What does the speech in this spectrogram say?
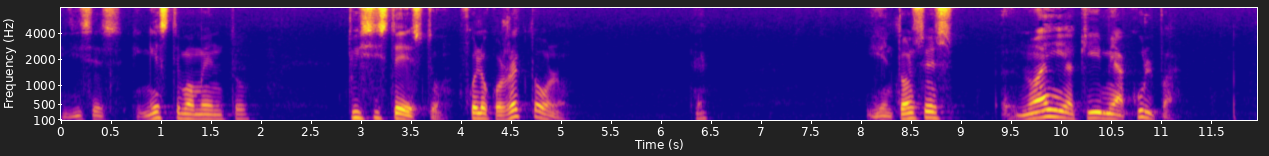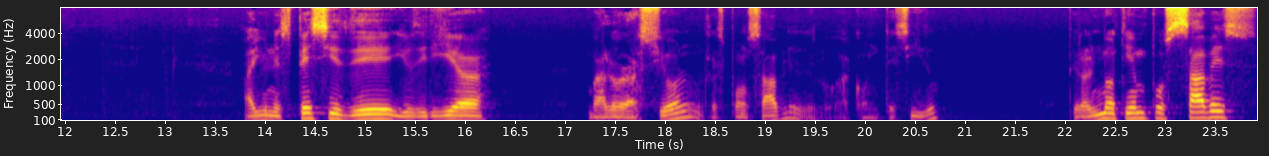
y dices, en este momento, tú hiciste esto, ¿fue lo correcto o no? ¿Eh? Y entonces no hay aquí mea culpa. Hay una especie de, yo diría, valoración responsable de lo acontecido, pero al mismo tiempo sabes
